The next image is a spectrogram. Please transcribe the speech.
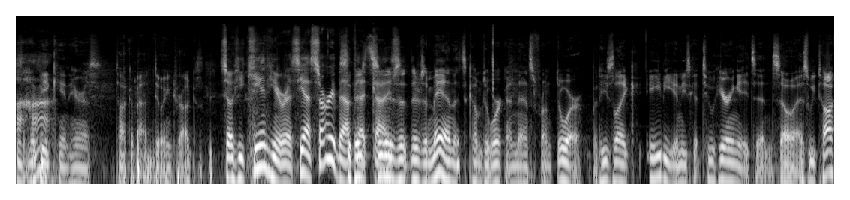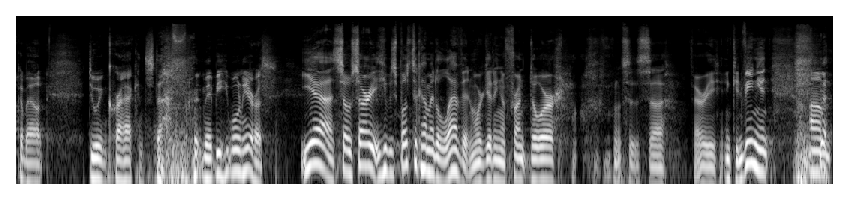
So Aha. maybe he can't hear us talk about doing drugs. So he can't hear us. Yeah, sorry about there's, that, so there's a there's a man that's come to work on Nat's front door, but he's like 80 and he's got two hearing aids in. So as we talk about doing crack and stuff, maybe he won't hear us. Yeah, so sorry. He was supposed to come at 11. We're getting a front door. This is uh, very inconvenient. Um,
